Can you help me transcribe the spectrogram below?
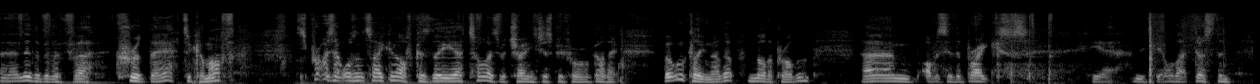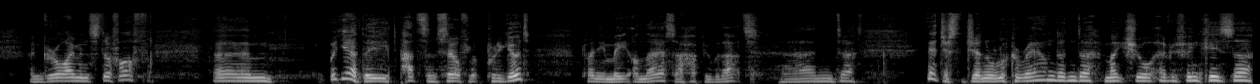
a little bit of uh, crud there to come off. Surprised that wasn't taken off because the uh, tyres were changed just before I got it. But we'll clean that up, not a problem. Um, obviously the brakes, yeah, need to get all that dust and, and grime and stuff off. Um, but yeah, the pads themselves look pretty good. Plenty of meat on there, so happy with that. And uh, yeah, just a general look around and uh, make sure everything is uh,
